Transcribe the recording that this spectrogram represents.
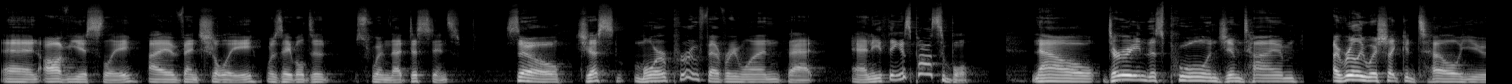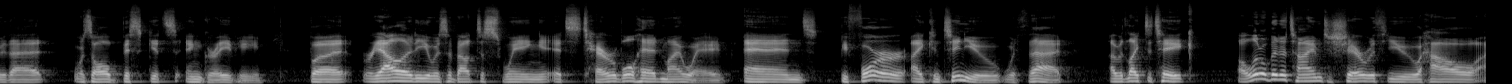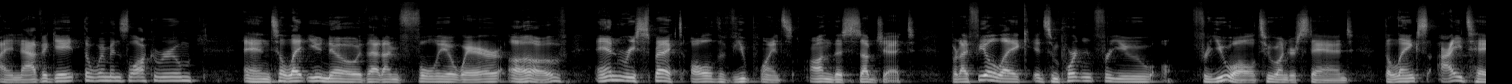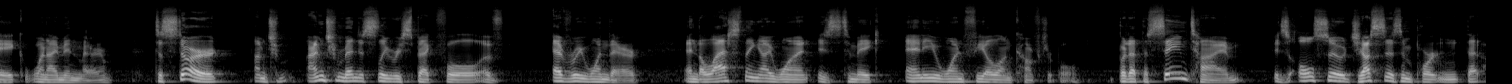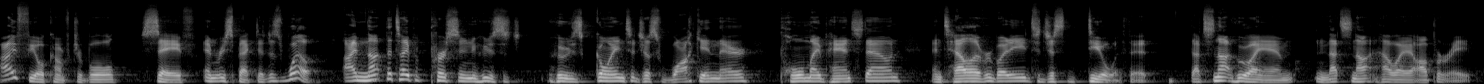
And obviously, I eventually was able to swim that distance so, just more proof, everyone, that anything is possible. Now, during this pool and gym time, I really wish I could tell you that was all biscuits and gravy, but reality was about to swing its terrible head my way. And before I continue with that, I would like to take a little bit of time to share with you how I navigate the women's locker room and to let you know that I'm fully aware of and respect all the viewpoints on this subject. But I feel like it's important for you for you all to understand the lengths I take when I'm in there. To start, I'm tr- I'm tremendously respectful of everyone there, and the last thing I want is to make anyone feel uncomfortable. But at the same time, it's also just as important that I feel comfortable safe, and respected as well. I'm not the type of person who's who's going to just walk in there, pull my pants down, and tell everybody to just deal with it. That's not who I am, and that's not how I operate.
